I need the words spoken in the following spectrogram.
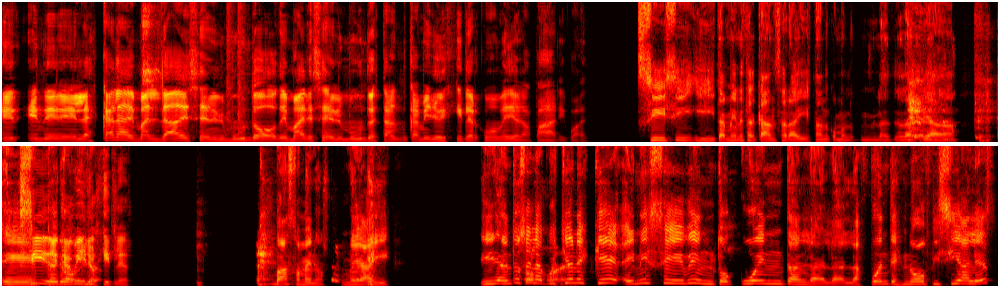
En, en la escala de maldades en el mundo, o de males en el mundo, están Camilo y Hitler como medio a la par, igual. Sí, sí, y también está el cáncer ahí, están como la, la triada. Eh, sí, de pero Camilo lo- Hitler. Más o menos, ahí. Y entonces la cuestión eh. es que en ese evento cuentan la- la- las fuentes no oficiales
